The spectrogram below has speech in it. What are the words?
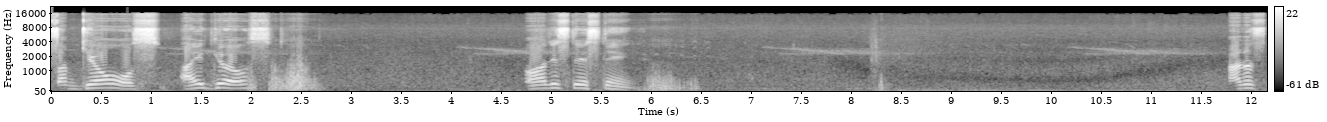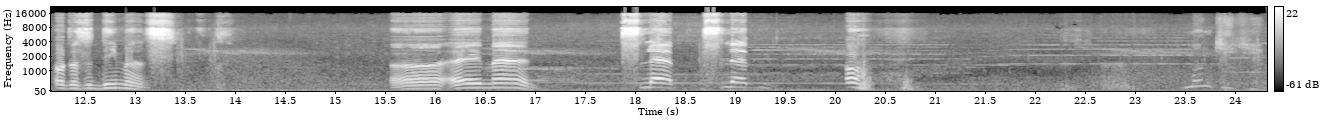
Some girls. Are you girls? What is this thing? Are those, are those demons? Uh, amen. Slap, slap. Oh, Monkey King,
